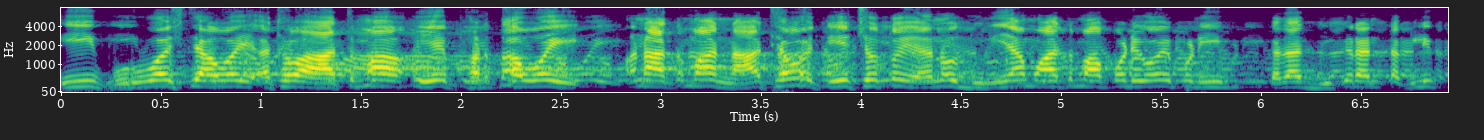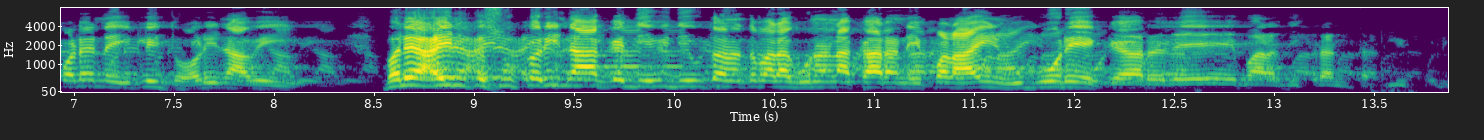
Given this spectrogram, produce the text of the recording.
ઈ પૂર્વસ્થા હોય અથવા આત્મા એ ફરતા હોય અને આત્મા ના થયા હોય, તે છતાં એનો દુનિયામાં આત્મા પડ્યો હોય, પણ એ કદાચ દીકરાને તકલીફ પડે ને એટલી દોડીને આવે ઈ. ભલે આઈને કશું કરી ના કે દેવી દેવતાના તમારા ગુનાના કારણે, પણ આઈને ઊભો રે કે અરે મારા દીકરાને તકલીફ પડી.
